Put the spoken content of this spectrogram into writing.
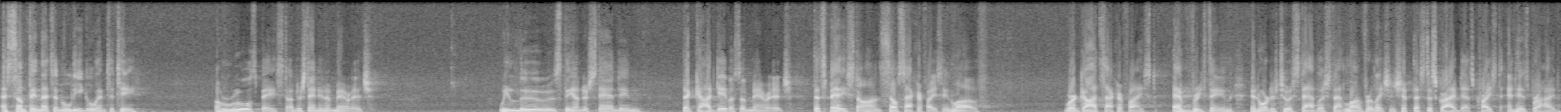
as something that's an legal entity, a rules based understanding of marriage, we lose the understanding that God gave us of marriage that's based on self sacrificing love, where God sacrificed everything in order to establish that love relationship that's described as Christ and his bride.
